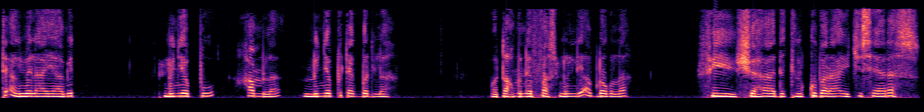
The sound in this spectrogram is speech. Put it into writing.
te ak wilaayaam it lu ñëpp xam la lu ñëpp teg bët la. Mu ne faslun li ab dog la fii shahaadatil kubara ci seeres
